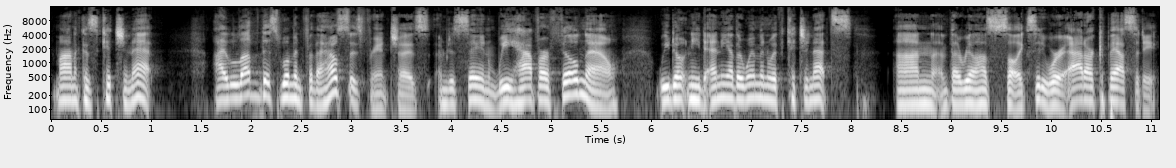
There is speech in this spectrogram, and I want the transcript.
monica's kitchenette i love this woman for the housewives franchise. I'm just saying we have our fill now. We don't need any other women with kitchenettes on the real house of salt lake city. We're at our capacity.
